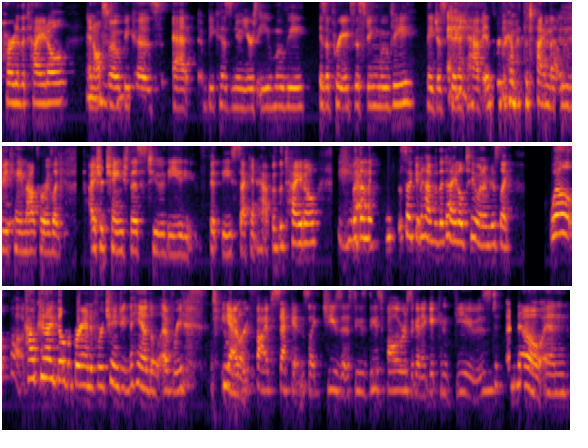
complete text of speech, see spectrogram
part of the title, and also Mhm. because at because New Year's Eve movie is a pre-existing movie, they just didn't have Instagram at the time that movie came out. So I was like, I should change this to the fit the second half of the title. But then they the second half of the title too, and I'm just like, well, Fuck. how can I build a brand if we're changing the handle every two yeah, months? every five seconds. Like Jesus, these these followers are gonna get confused. No, and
